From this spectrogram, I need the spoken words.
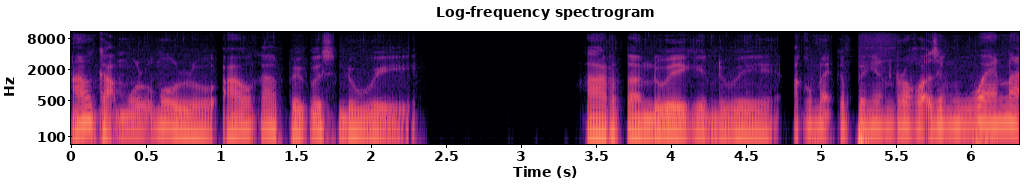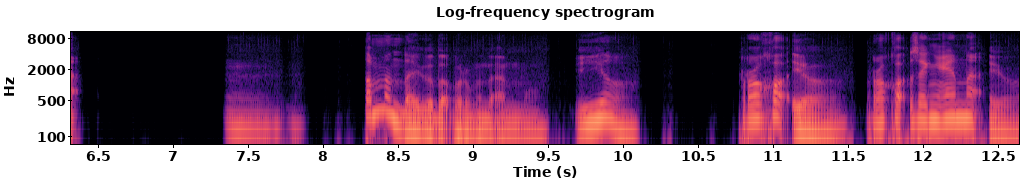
Aku gak mulu-mulu, aku kabeh ku wis duwe. Harta duwe iki duwe. Aku mek kepengin rokok sing enak. Ah. Temen ta iku tok permintaanmu? Iya. Rokok ya, rokok sing enak ya.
